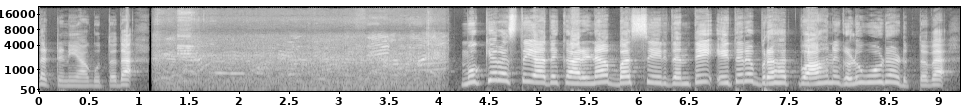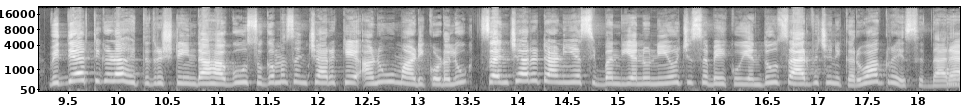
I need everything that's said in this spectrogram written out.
ದಟ್ಟಣೆಯಾಗುತ್ತದೆ. ಮುಖ್ಯ ರಸ್ತೆಯಾದ ಕಾರಣ ಬಸ್ ಸೇರಿದಂತೆ ಇತರ ಬೃಹತ್ ವಾಹನಗಳು ಓಡಾಡುತ್ತವೆ. ವಿದ್ಯಾರ್ಥಿಗಳ ಹಿತದೃಷ್ಟಿಯಿಂದ ಹಾಗೂ ಸುಗಮ ಸಂಚಾರಕ್ಕೆ ಅನುವು ಮಾಡಿಕೊಡಲು ಸಂಚಾರ ಠಾಣೆಯ ಸಿಬ್ಬಂದಿಯನ್ನು ನಿಯೋಜಿಸಬೇಕು ಎಂದು ಸಾರ್ವಜನಿಕರು ಆಗ್ರಹಿಸಿದ್ದಾರೆ.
